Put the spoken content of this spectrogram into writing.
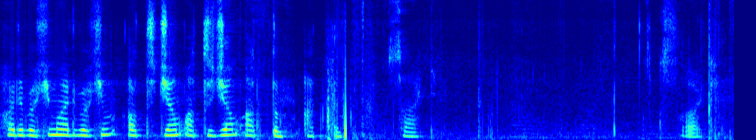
Hadi bakayım hadi bakayım. Atacağım atacağım attım attım. Sakin. Sakin.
